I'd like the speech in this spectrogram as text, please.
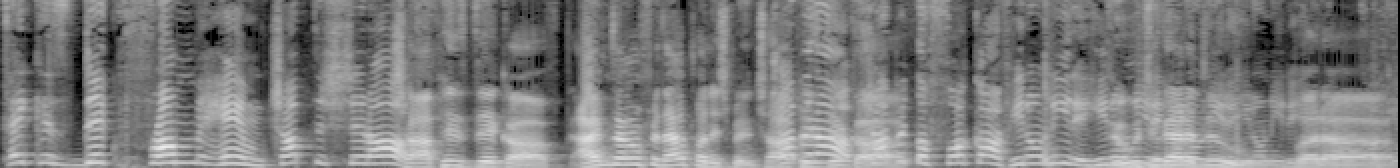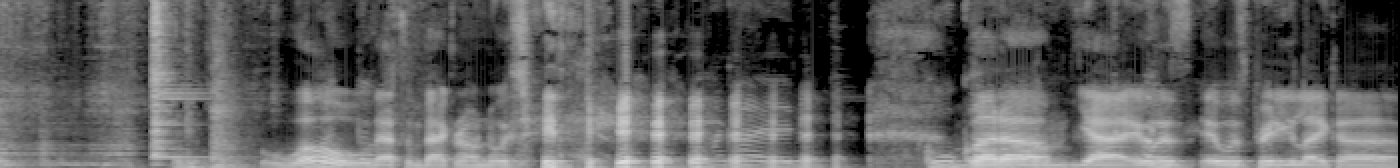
Take his dick from him. Chop the shit off. Chop his dick off. I'm down for that punishment. Chop, Chop his it dick off. off. Chop it the fuck off. He don't need it. He Do don't what need you it. gotta he do. Need it. He don't need it. But, uh, need it. Fuck it. Whoa, that's some background noise right there. Oh my god. Google. but um, yeah, it was it was pretty like uh,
